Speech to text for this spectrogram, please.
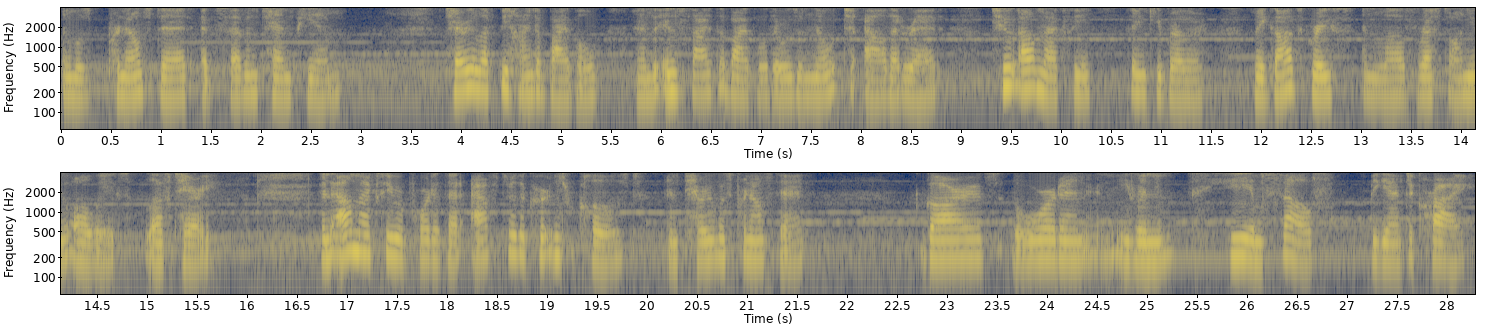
and was pronounced dead at 7:10 p.m. Terry left behind a Bible, and inside the Bible there was a note to Al that read, "To Al Maxey, thank you, brother. May God's grace and love rest on you always. Love, Terry." And Al Maxey reported that after the curtains were closed and Terry was pronounced dead, guards, the warden, and even he himself began to cry.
